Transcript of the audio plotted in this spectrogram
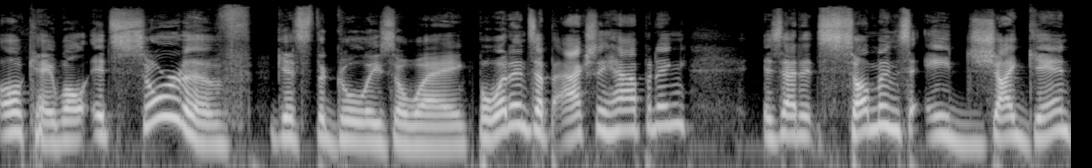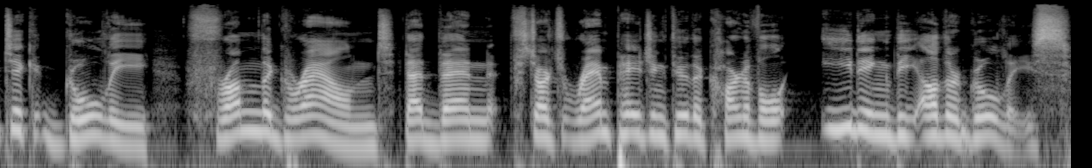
okay, well, it sort of gets the ghoulies away, but what ends up actually happening is that it summons a gigantic ghoulie from the ground that then starts rampaging through the carnival eating the other ghoulies.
